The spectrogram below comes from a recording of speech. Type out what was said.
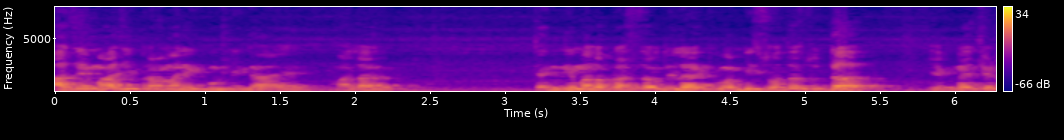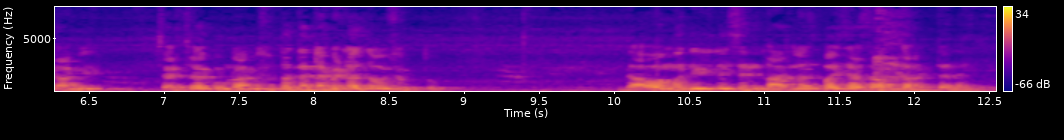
आज हे माझी प्रामाणिक भूमिका आहे. मला त्यांनी मला प्रस्ताव दिला किंवा मी स्वतःसुद्धा एकनाथ शेठ आम्ही चर्चा करून आम्ही सुद्धा त्यांना भेटायला जाऊ शकतो. गावामध्ये इलेक्शन लागलंच पाहिजे असा आमचा हट्ट नाही आहे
